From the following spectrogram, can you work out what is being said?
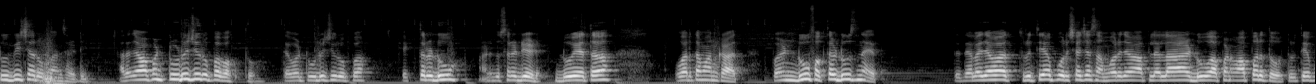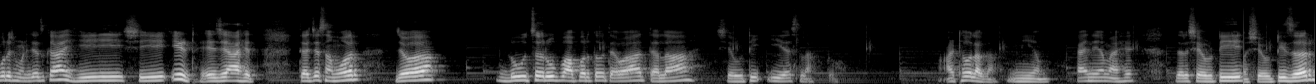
टू बीच्या रूपांसाठी. आता जेव्हा आपण टू डूची रूपं बघतो तेव्हा टू डूची रूपं एक तर डू आणि दुसरं डीड डू येतं वर्तमान काळात. पण डू फक्त डूज नाहीत. तर त्याला जेव्हा तृतीय पुरुषाच्या समोर जेव्हा आपल्याला डू आपण वापरतो तृतीय पुरुष म्हणजेच काय? ही शी इट हे जे आहेत त्याच्यासमोर जेव्हा डूचं रूप वापरतो तेव्हा त्याला शेवटी ई एस लागतो. आठवला का? नियम. काय नियम आहे? जर शेवटी शेवटी जर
